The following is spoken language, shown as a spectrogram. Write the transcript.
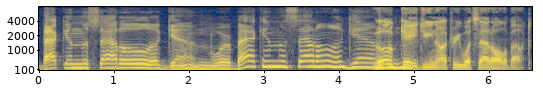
Back in the saddle again. We're back in the saddle again. Okay, Gene Autry, what's that all about?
